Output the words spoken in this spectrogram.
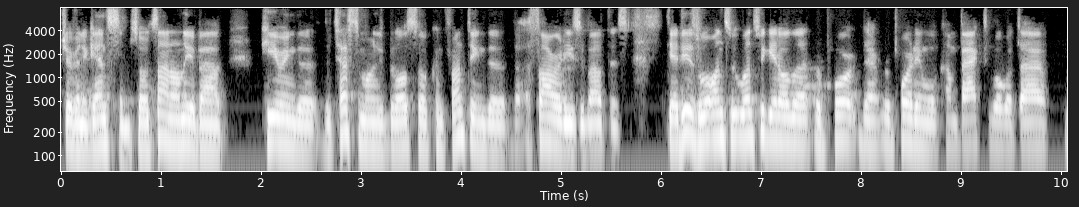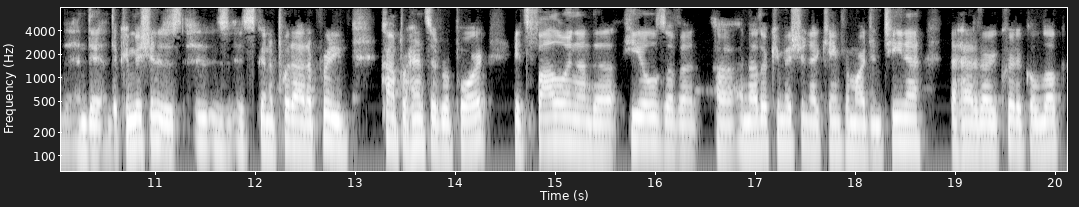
driven against them. So it's not only about hearing the, the testimonies, but also confronting the, the authorities about this. The idea is well, once once we get all the report that reporting, we'll come back to Bogota, and the, the commission is is, is going to put out a pretty comprehensive report. It's following on the heels of a, uh, another commission that came from Argentina that had a very critical look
